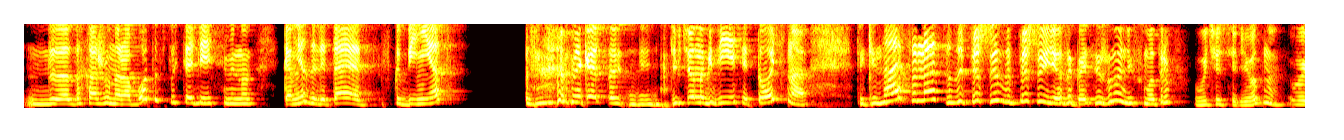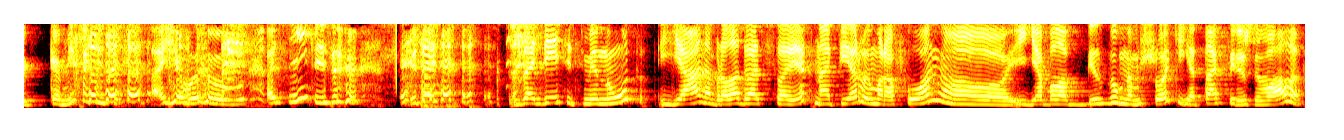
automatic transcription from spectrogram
захожу на работу спустя 10 минут, ко мне залетает в кабинет мне кажется, девчонок 10 точно. Такие, Настя, Настя, запиши, запиши. Я такая сижу на них, смотрю. Вы что, серьезно? Вы ко мне хотите? А я вы, очнитесь. И то есть за 10 минут я набрала 20 человек на первый марафон. И я была в безумном шоке. Я так переживала.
